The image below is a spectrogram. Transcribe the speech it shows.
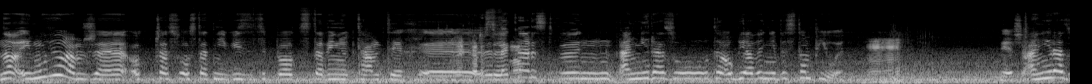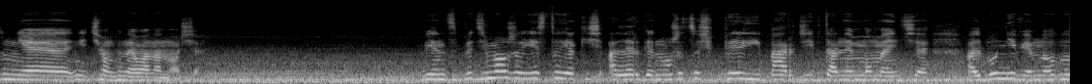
No i mówiłam, że od czasu ostatniej wizyty po odstawieniu tamtych e, Lekarstw, no. lekarstw n- ani razu te objawy nie wystąpiły. Mhm. Wiesz, ani razu nie, nie ciągnęła na nosie. Więc być może jest to jakiś alergen, może coś pyli bardziej w danym momencie, albo nie wiem, no, no,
